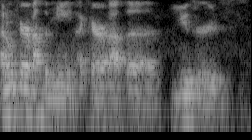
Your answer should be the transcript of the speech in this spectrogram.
I don't care about the mean, I care about the users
